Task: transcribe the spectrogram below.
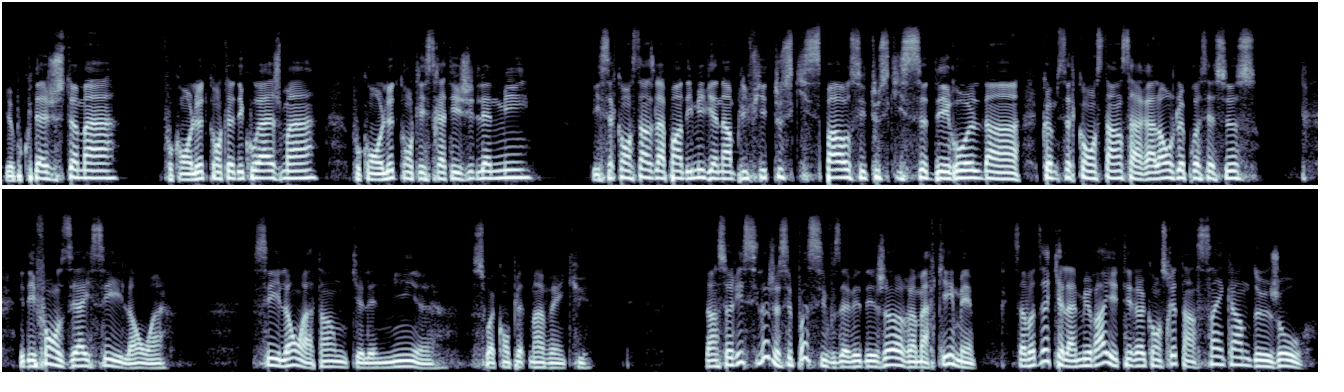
il y a beaucoup d'ajustements. Il faut qu'on lutte contre le découragement. Il faut qu'on lutte contre les stratégies de l'ennemi. Les circonstances de la pandémie viennent amplifier tout ce qui se passe et tout ce qui se déroule dans, comme circonstances. Ça rallonge le processus. Et des fois, on se dit, hey, c'est long, hein? C'est long à attendre que l'ennemi euh, soit complètement vaincu. Dans ce récit-là, je ne sais pas si vous avez déjà remarqué, mais ça veut dire que la muraille a été reconstruite en 52 jours.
